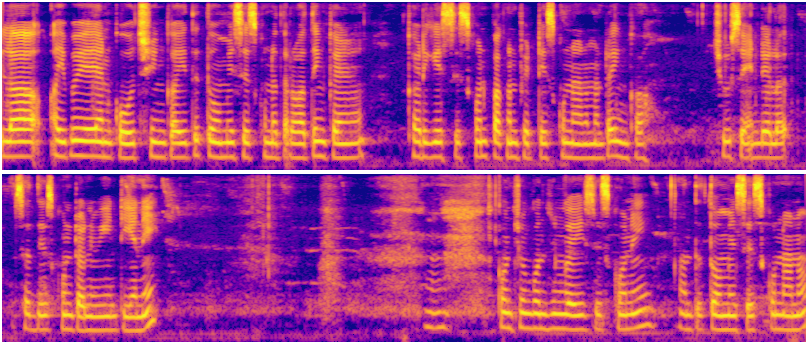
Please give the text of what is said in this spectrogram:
ఇలా అయిపోయాయి అనుకోవచ్చు. ఇంకా అయితే తోమేసేసుకున్న తర్వాత ఇంకా కడిగేసేసుకొని పక్కన పెట్టేసుకున్నాను అనమాట ఇంకా చూసేయండి ఎలా సర్దేసుకుంటాను ఏంటి అని. కొంచెం కొంచెంగా వేసేసుకొని అంత తోమేసేసుకున్నాను.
